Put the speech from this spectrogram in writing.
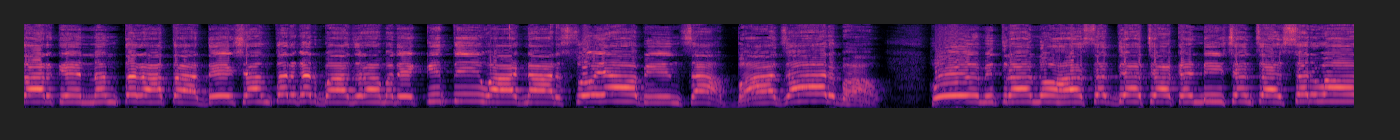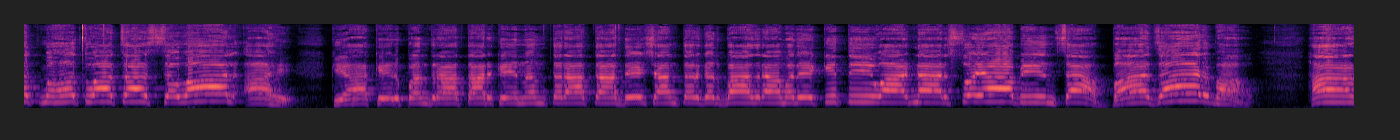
तारखेनंतर आता देशांतर्गत बाजारामध्ये किती वाढणार सोयाबीनचा बाजार भाव होय मित्रांनो हा सध्याच्या कंडिशनचा सर्वात महत्त्वाचा सवाल आहे की अखेर पंधरा तारखेनंतर आता देशांतर्गत बाजारामध्ये किती वाढणार सोयाबीनचा बाजार भाव? हा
